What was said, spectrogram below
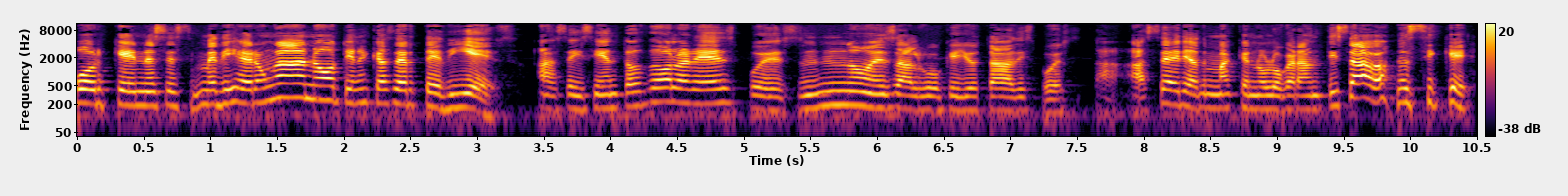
porque me dijeron, ah, no, tienes que hacerte 10 a 600 dólares, pues no es algo que yo estaba dispuesta a hacer y además que no lo garantizaba, así que,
